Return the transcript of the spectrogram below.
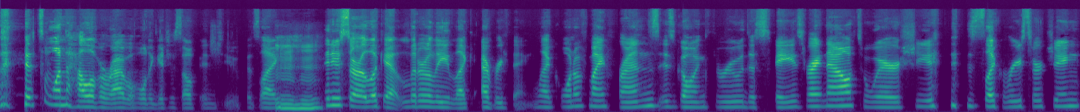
it's one hell of a rabbit hole to get yourself into. Because, like, Mhm. then you start to look at literally like everything. Like, one of my friends is going through this phase right now to where she is like researching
